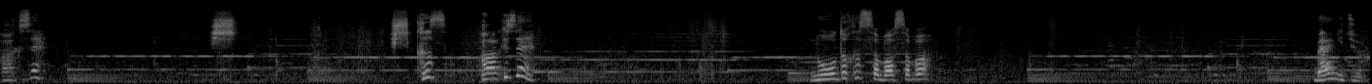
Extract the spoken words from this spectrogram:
Pakize. Şşt. Şşt kız. Pakize. Ne oldu kız sabah sabah? Ben gidiyorum.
